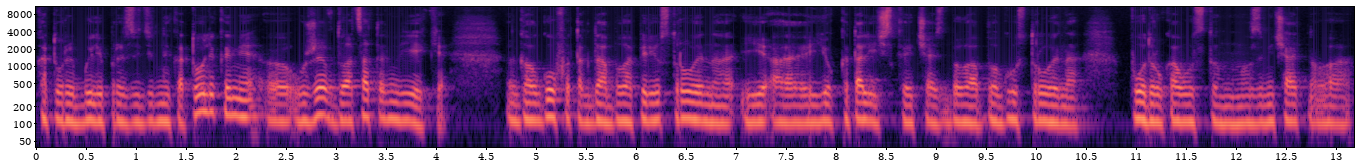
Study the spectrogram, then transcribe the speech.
которые были произведены католиками уже в 20 веке. Голгофа тогда была переустроена, и а, ее католическая часть была благоустроена под руководством замечательного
